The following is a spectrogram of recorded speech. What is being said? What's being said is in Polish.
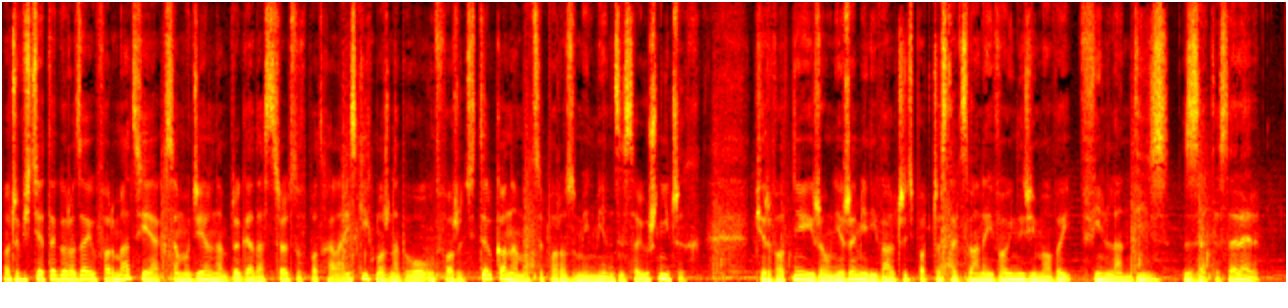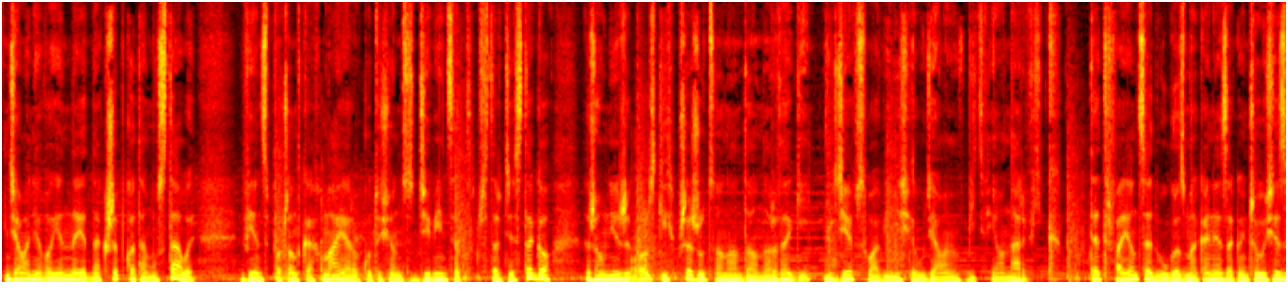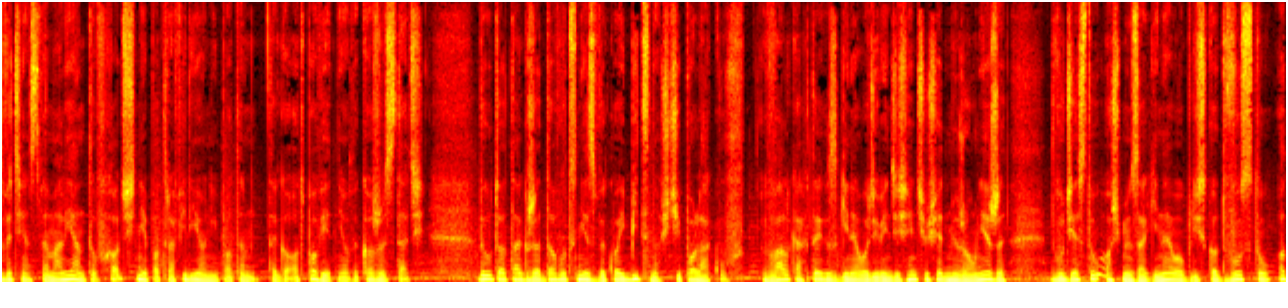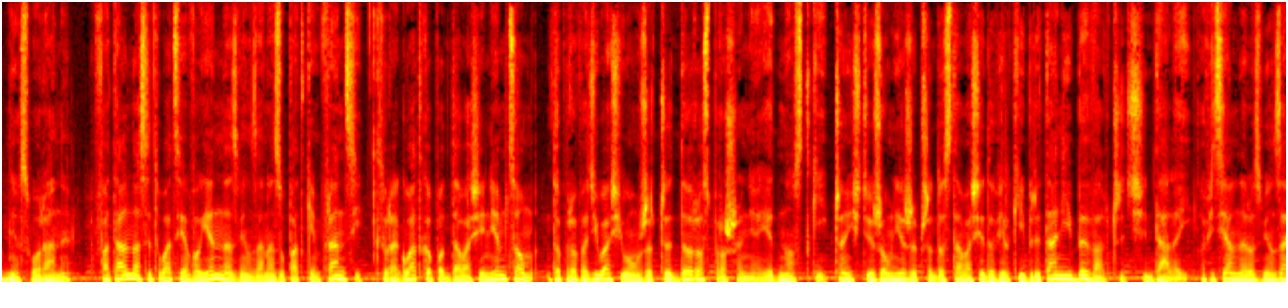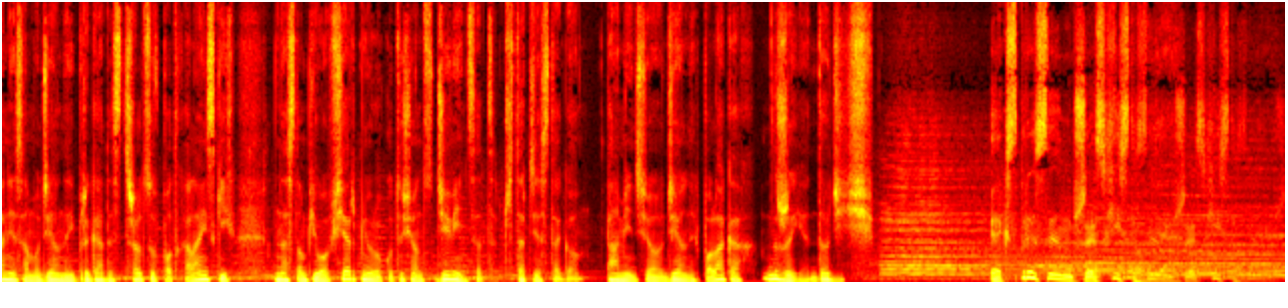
Oczywiście tego rodzaju formacje jak samodzielna Brygada Strzelców Podhalańskich można było utworzyć tylko na mocy porozumień międzysojuszniczych. Pierwotnie jej żołnierze mieli walczyć podczas tzw. Tak wojny zimowej w Finlandii z ZSRR. Działania wojenne jednak szybko tam ustały, więc w początkach maja roku 1940 żołnierzy polskich przerzucono do Norwegii, gdzie wsławili się udziałem w bitwie o Narvik. Te trwające długo zmagania zakończyły się zwycięstwem aliantów, choć nie potrafili oni potem tego odpowiednio wykorzystać. Był to także dowód niezwykłej bitności Polaków. W walkach tych zginęło 97 żołnierzy, 28 zaginęło, blisko 200 odniosło rany. Fatalna sytuacja wojenna związana z upadkiem Francji, która gładko poddała się Niemcom, doprowadziła siłą rzeczy do rozproszenia jednostki. Część żołnierzy przedostała się do Wielkiej Brytanii, by walczyć dalej. Oficjalne rozwiązanie samodzielnej Brygady Strzelców Podhalańskich nastąpiło w sierpniu roku 1940. Pamięć o dzielnych Polakach żyje do dziś. Ekspresem przez historię. Przez historię.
